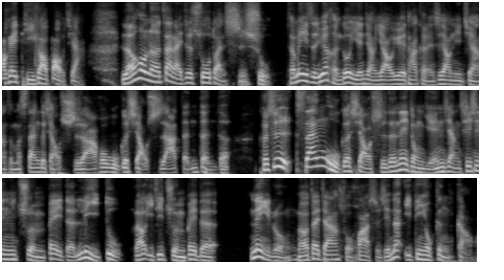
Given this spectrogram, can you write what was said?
OK，提高报价，然后呢，再来就缩短时数，什么意思？因为很多演讲邀约，他可能是要你讲什么三个小时啊，或五个小时啊等等的。可是三五个小时的那种演讲，其实你准备的力度，然后以及准备的内容，然后再加上所花时间，那一定又更高。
